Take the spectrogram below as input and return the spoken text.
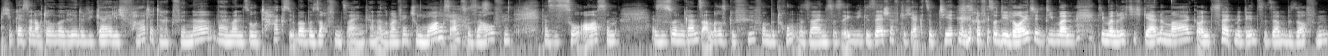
ich habe gestern auch darüber geredet, wie geil ich Vatertag finde, weil man so tagsüber besoffen sein kann. Also man fängt schon morgens an zu saufen. Das ist so awesome. Es ist so ein ganz anderes Gefühl von Betrunkensein. Es ist irgendwie gesellschaftlich akzeptiert. Man trifft so die Leute, die man, die man richtig gerne mag und ist halt mit denen zusammen besoffen.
